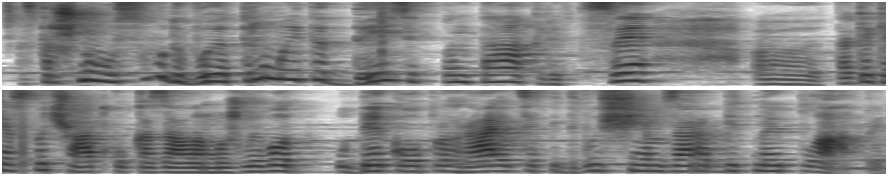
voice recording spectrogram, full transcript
страшного суду ви отримаєте 10 пентаклів. Це, е, так як я спочатку казала, можливо, у декого програється підвищенням заробітної плати.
